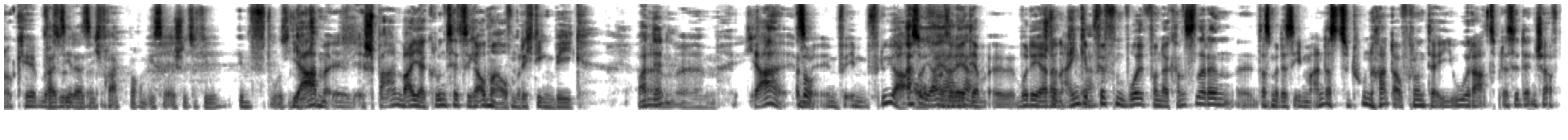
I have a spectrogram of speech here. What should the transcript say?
Okay, falls also, jeder sich fragt, warum Israel schon so viel Impfdosen Ja, hat. Äh, Spahn war ja grundsätzlich auch mal auf dem richtigen Weg. Wann denn? Ähm, ähm, ja, im, so. im, im Frühjahr. Ach so, ja, also ja, der, ja. der äh, wurde ja Stimmt, dann eingepfiffen ja. wohl von der Kanzlerin, äh, dass man das eben anders zu tun hat aufgrund der EU-Ratspräsidentschaft.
